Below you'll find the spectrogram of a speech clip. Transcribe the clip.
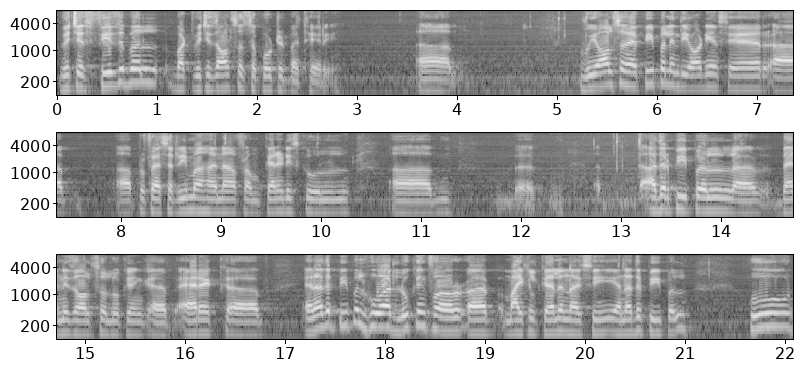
which is feasible but which is also supported by theory. Uh, we also have people in the audience here. Uh, uh, Professor Rema Hanna from Kennedy School, um, uh, other people, uh, Ben is also looking, uh, Eric, uh, and other people who are looking for, uh, Michael Callen I see, and other people who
